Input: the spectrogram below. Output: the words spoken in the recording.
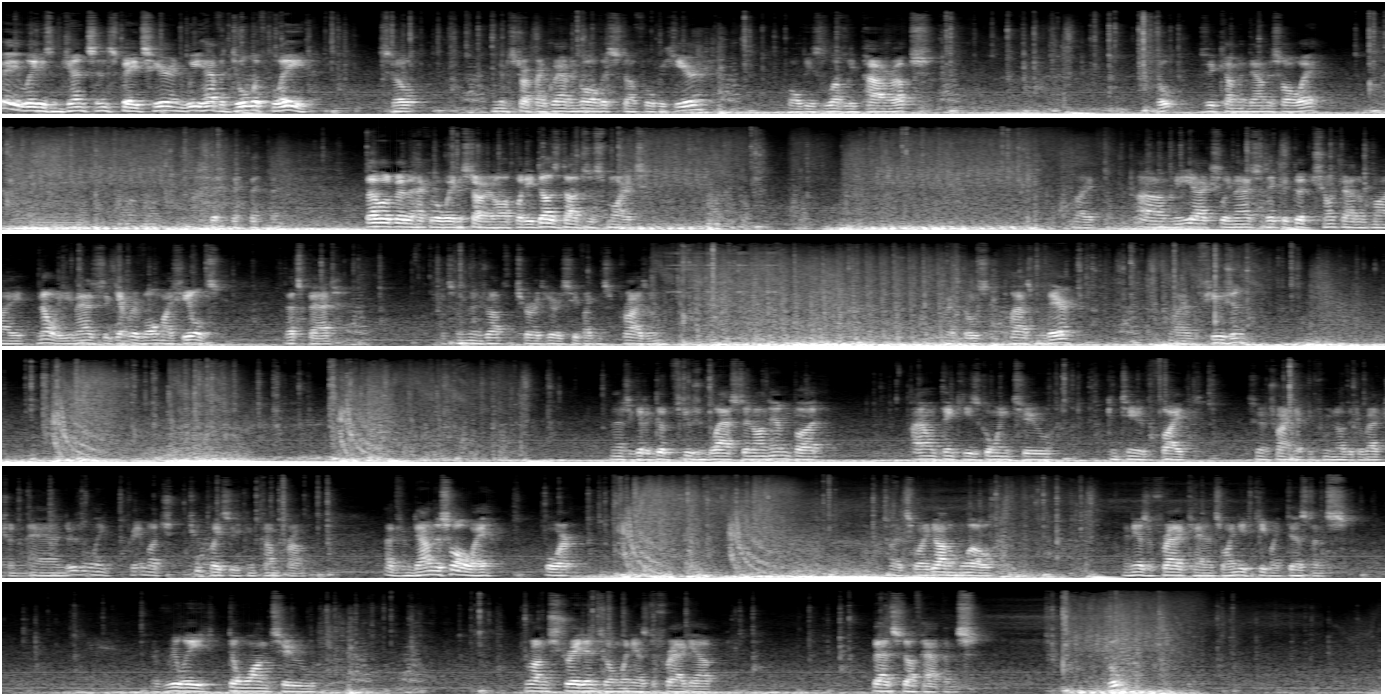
Hey, ladies and gents, InSpades here, and we have a duel with Blade. So, I'm going to start by grabbing all this stuff over here. All these lovely power-ups. Oh, is he coming down this hallway? that would have been a heck of a way to start it off, but he does dodge the smarts. Um, he actually managed to take a good chunk out of my... No, he managed to get rid of all my shields. That's bad. So I'm going to drop the turret here to see if I can surprise him. There goes plasma there. I have the fusion. Managed to get a good fusion blast in on him, but I don't think he's going to continue the fight. He's going to try and hit me from another direction. And there's only pretty much two places you can come from. Either from down this hallway, or... Alright, so I got him low. And he has a frag cannon, so I need to keep my distance. I really don't want to run straight into him when he has the frag out. Bad stuff happens. Oop.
